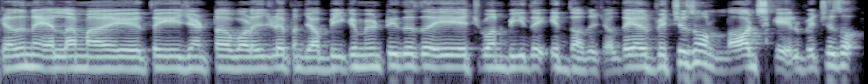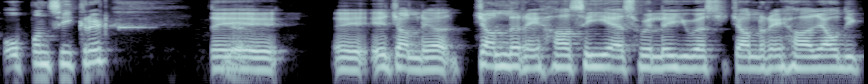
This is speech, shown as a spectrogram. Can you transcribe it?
ਕਹਿੰਦੇ ਨੇ LMI ਤੇ ਏਜੰਟ ਵਾਲੇ ਜਿਹੜੇ ਪੰਜਾਬੀ ਕਮਿਊਨਿਟੀ ਦੇ ਤੇ H1B ਦੇ ਇਦਾਂ ਦੇ ਚੱਲਦੇ ਆ which is on large scale which is a open secret ਤੇ ਇਹ ਚੱਲ ਰਿਹਾ ਚੱਲ ਰਿਹਾ ਸੀ ਇਸ ਵੇਲੇ ਯੂਐਸ ਚੱਲ ਰਿਹਾ ਜਾਂ ਉਹਦੀ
